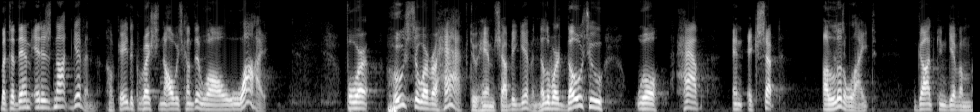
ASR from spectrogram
but to them it is not given. Okay, the question always comes in, well, why? For whosoever hath to him shall be given. In other words, those who will have and accept a little light, God can give them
